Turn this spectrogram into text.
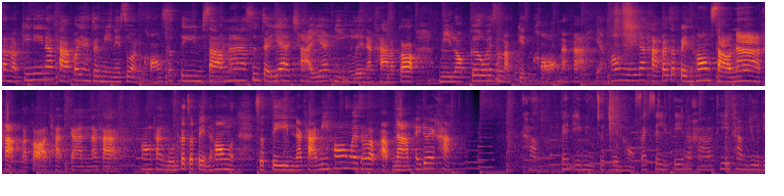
สำหรับที่นี่นะคะก็ยังจะมีในส่วนของสตรีมซาวน่าซึ่งจะแยกชายแยกหญิงเลยนะคะ แล้วก็มีล็อกเกอร์ไว้สำหรับเก็บของนะคะ อย่างห้องนี้นะคะก็จะเป็นห้องซาวน่าค่ะ แล้วก็ถัดกันนะคะ ห้องทางนู้นก็จะเป็นห้องสตรีมนะคะ มีห้องไว้สำหรับอาบน้ำให้ด้วยค่ะค่ะเป็นอีกหนึ่งจุดเด่นของ Facility นะคะ ที่ทาง UD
